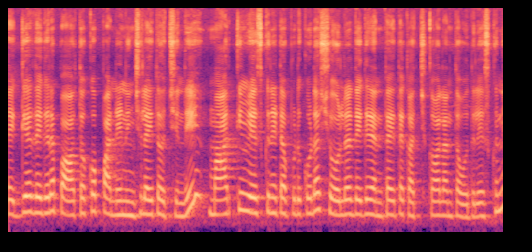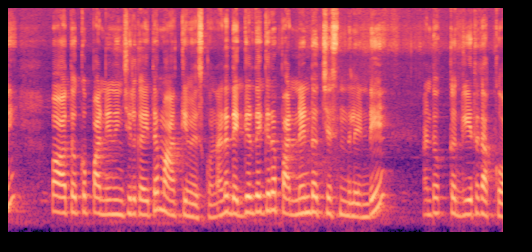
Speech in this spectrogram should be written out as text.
దగ్గర దగ్గర పాతొక్క పన్నెండు ఇంచులు అయితే వచ్చింది. మార్కింగ్ వేసుకునేటప్పుడు కూడా షోల్డర్ దగ్గర ఎంత అయితే ఖర్చు అంత వదిలేసుకుని పాతొక్క పన్నెండు ఇంచులకి అయితే మార్కింగ్ వేసుకోండి. అంటే దగ్గర దగ్గర పన్నెండు వచ్చేసిందిలేండి. అంటే ఒక్క గీత తక్కువ.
